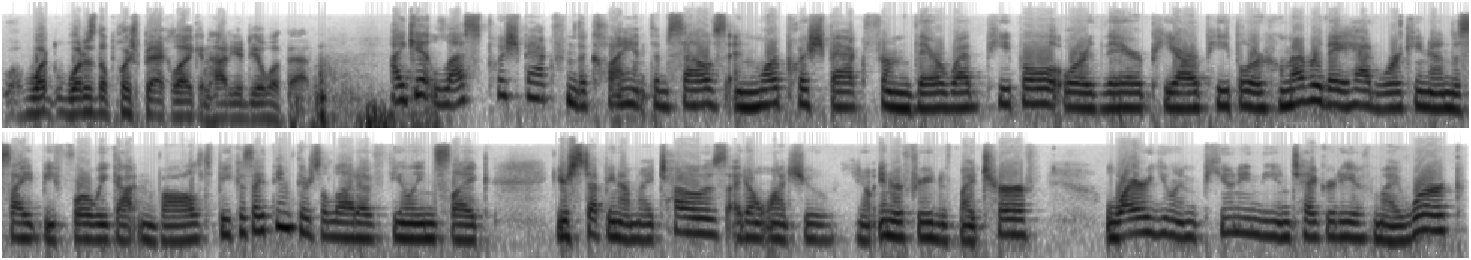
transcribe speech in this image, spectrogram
what what is the pushback like, and how do you deal with that? I get less pushback from the client themselves and more pushback from their web people or their PR people or whomever they had working on the site before we got involved because I think there's a lot of feelings like you're stepping on my toes, I don't want you, you know, interfering with my turf. Why are you impugning the integrity of my work?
